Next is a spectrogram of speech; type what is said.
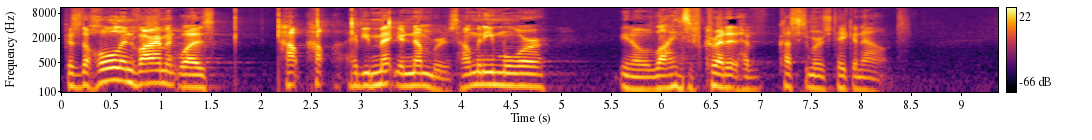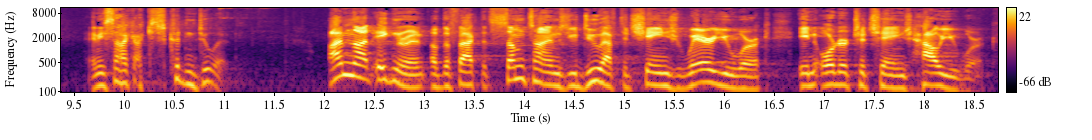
Because the whole environment was how, how, have you met your numbers? How many more you know, lines of credit have customers taken out? And he said, I, just couldn't do it. I'm not ignorant of the fact that sometimes you do have to change where you work in order to change how you work.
